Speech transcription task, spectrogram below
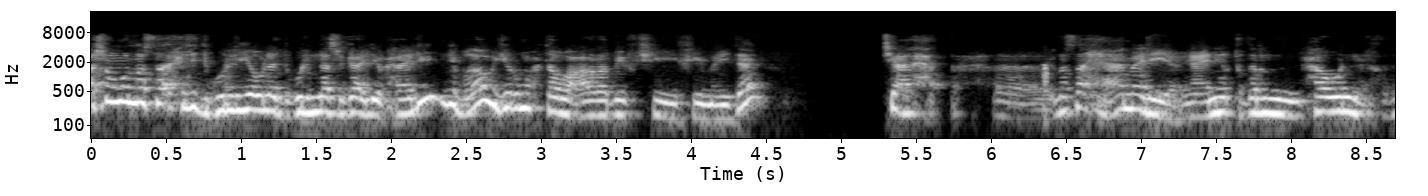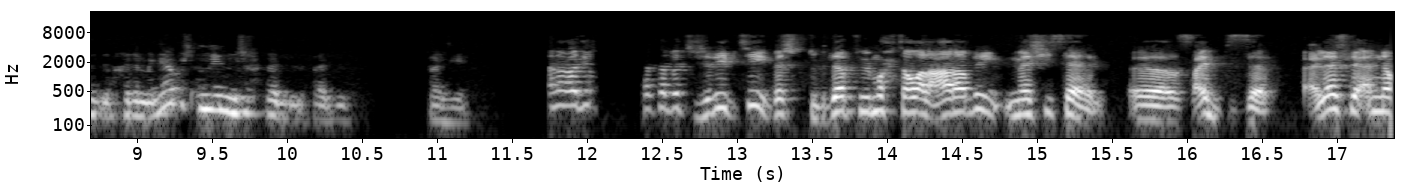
اشنو هما النصائح اللي تقول لي ولا تقول للناس كاع اللي بحالي اللي بغاو يديروا محتوى عربي في شي في ميدان تاع نصائح عملية. يعني نقدر نحاول نخدم عليها باش أنني ننجح في هذه أنا غادي حسب تجربتي باش تبدا في المحتوى العربي ماشي سهل أه صعيب بزاف. علاش؟ لأنه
